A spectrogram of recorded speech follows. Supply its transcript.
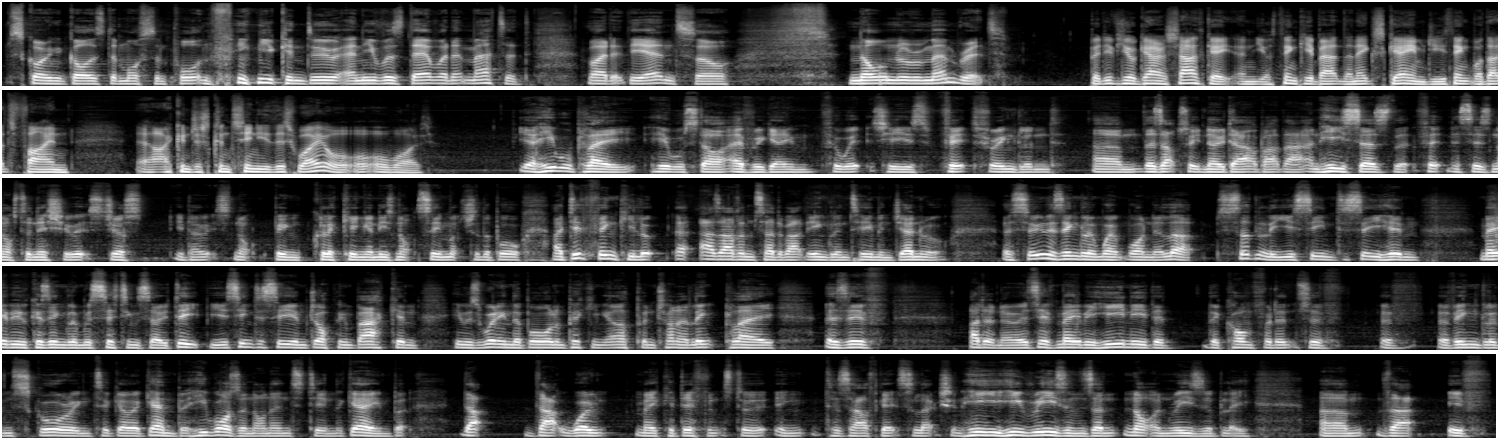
scoring a goal is the most important thing you can do, and he was there when it mattered, right at the end. So no one will remember it. But if you're Gareth Southgate and you're thinking about the next game, do you think, well, that's fine, uh, I can just continue this way, or, or, or what? Yeah, he will play. He will start every game for which he is fit for England. Um, there's absolutely no doubt about that. And he says that fitness is not an issue. It's just you know it's not been clicking, and he's not seen much of the ball. I did think he looked, as Adam said about the England team in general. As soon as England went one 0 up, suddenly you seemed to see him. Maybe because England was sitting so deep, you seem to see him dropping back, and he was winning the ball and picking it up and trying to link play, as if I don't know, as if maybe he needed the confidence of of of England scoring to go again. But he was a non-entity in the game. But that that won't make a difference to in, to Southgate's selection. He he reasons and not unreasonably um, that if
